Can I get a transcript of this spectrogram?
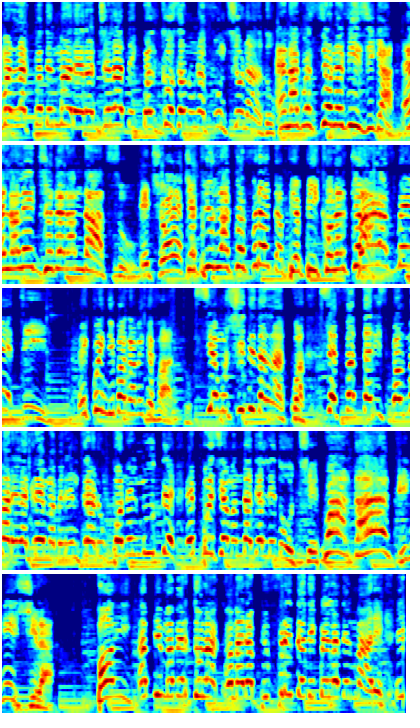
ma l'acqua del mare era gelata e qualcosa non ha funzionato. È una questione fisica, è la legge del randazzo! E cioè? Che più l'acqua è fredda, più è piccolo il Ma cane! la smetti! E quindi poi che avete fatto? Siamo usciti dall'acqua, si è fatta rispalmare la crema per entrare un po' nel mood e poi siamo andati alle docce. Guarda, eh! Finiscila! Poi? Abbiamo aperto l'acqua, ma era più fredda di quella del mare e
